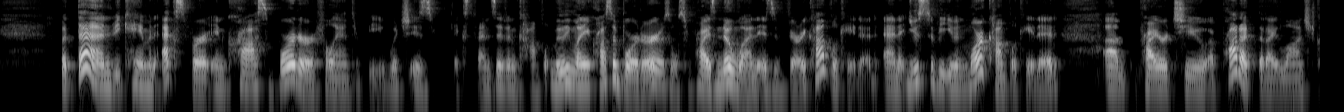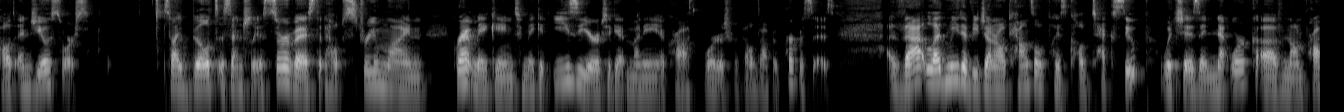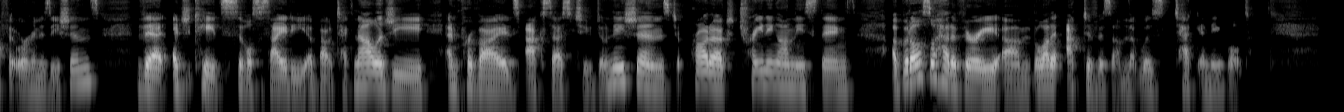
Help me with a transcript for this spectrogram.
But then became an expert in cross-border philanthropy, which is expensive and compl- moving money across a border, as will surprise no one, is very complicated. And it used to be even more complicated um, prior to a product that I launched called NGO Source. So I built essentially a service that helps streamline grant making to make it easier to get money across borders for philanthropic purposes. That led me to be general counsel of a place called TechSoup, which is a network of nonprofit organizations that educates civil society about technology and provides access to donations, to product, training on these things, uh, but also had a very um, a lot of activism that was tech enabled.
